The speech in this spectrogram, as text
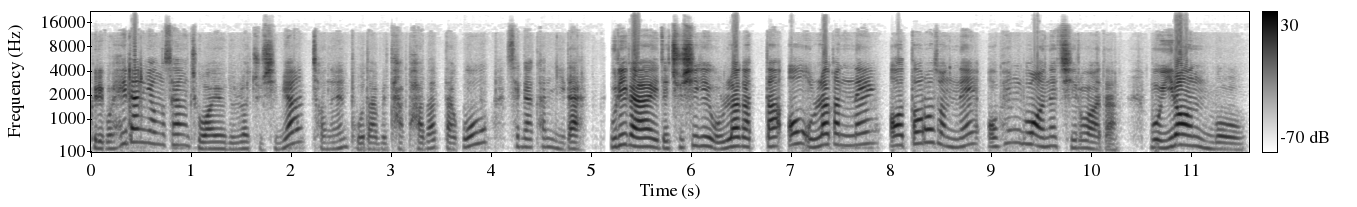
그리고 해당 영상 좋아요 눌러주시면 저는 보답을 다 받았다고 생각합니다. 우리가 이제 주식이 올라갔다, 어, 올라갔네, 어, 떨어졌네, 어, 횡보하네, 지루하다. 뭐 이런 뭐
